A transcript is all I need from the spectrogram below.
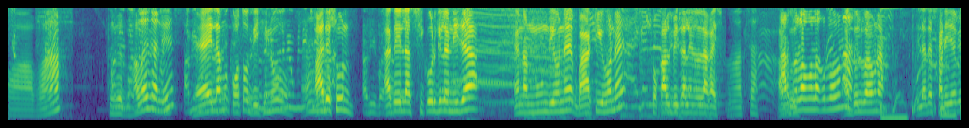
বাবা তুই ভালোই জানিস? এইলাম কত দেখিনু আদে শুন। আদে এলা শিকড় গিলা নিজা এনা নুন দিও নে বাটি হনে সকাল বিকাল এনে লাগাইস। আচ্ছা আর দোলা মোলা করব না? আর দুলবাবু না এলাতে সারি যাবে।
